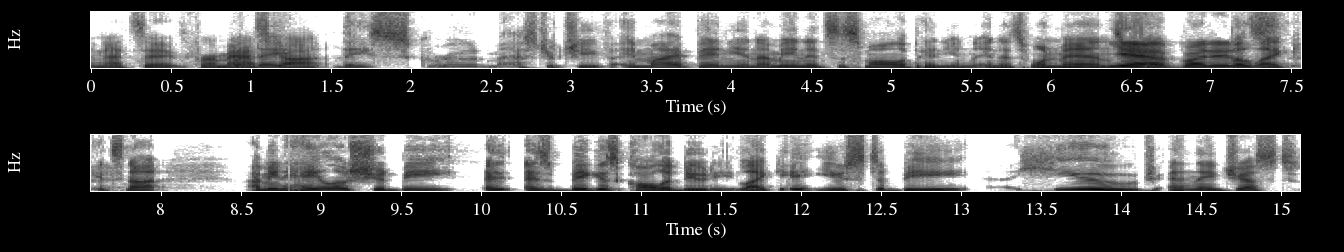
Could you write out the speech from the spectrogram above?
and that's it for a But they- mascot. They, screwed Master Chief, in my opinion. I mean, it's a small opinion and it's one man's. yeah, but, but it'll but like it's not. I mean, Halo should be a, as big as Call of Duty. Like it used to be huge, and they just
